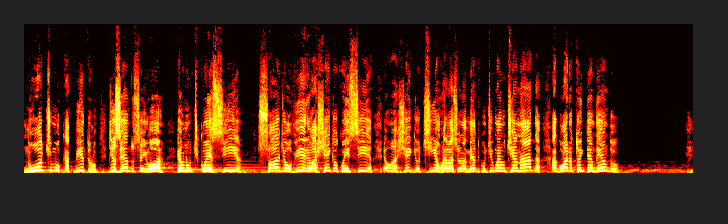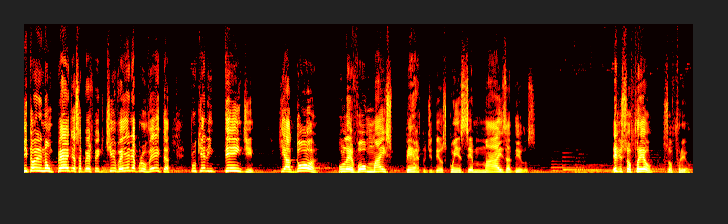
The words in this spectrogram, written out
no último capítulo, dizendo: Senhor, eu não te conhecia, só de ouvir, eu achei que eu conhecia, eu achei que eu tinha um relacionamento contigo, mas não tinha nada, agora eu estou entendendo. Então ele não perde essa perspectiva, ele aproveita, porque ele entende que a dor o levou mais perto de Deus, conhecer mais a Deus. Ele sofreu, sofreu.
